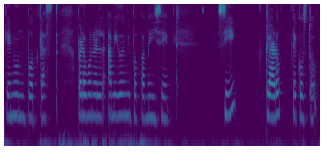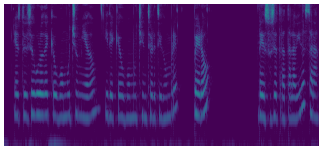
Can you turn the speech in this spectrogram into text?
que en un podcast. Pero bueno, el amigo de mi papá me dice, sí, claro, te costó y estoy seguro de que hubo mucho miedo y de que hubo mucha incertidumbre, pero de eso se trata la vida, Sara.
